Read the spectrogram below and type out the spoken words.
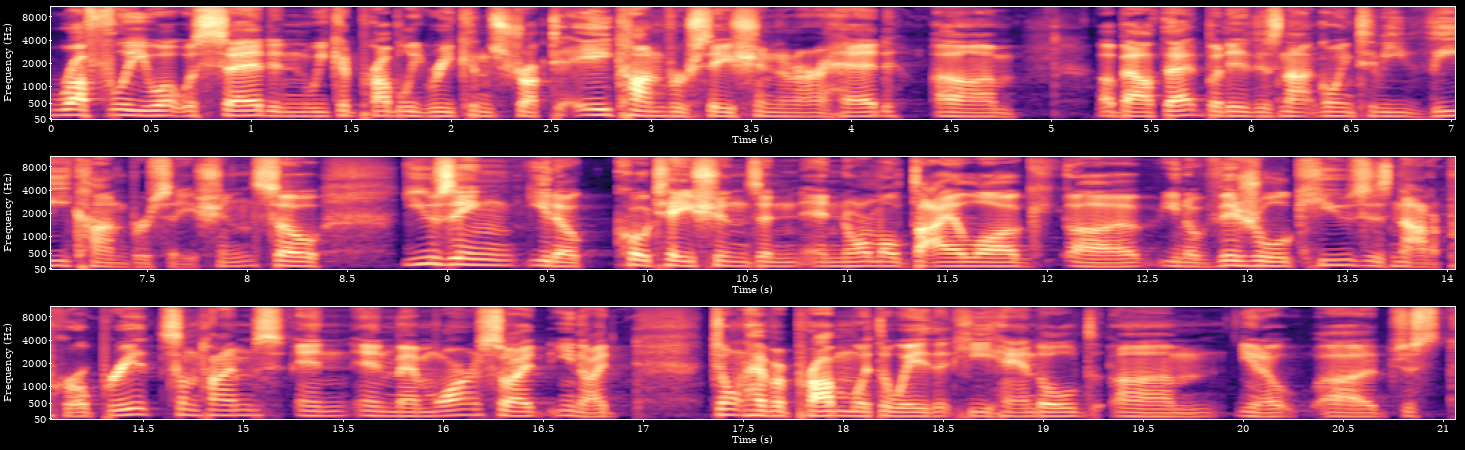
roughly what was said, and we could probably reconstruct a conversation in our head. Um, about that, but it is not going to be the conversation. So using, you know, quotations and, and normal dialogue, uh, you know, visual cues is not appropriate sometimes in, in memoir. So I, you know, I don't have a problem with the way that he handled, um, you know, uh, just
